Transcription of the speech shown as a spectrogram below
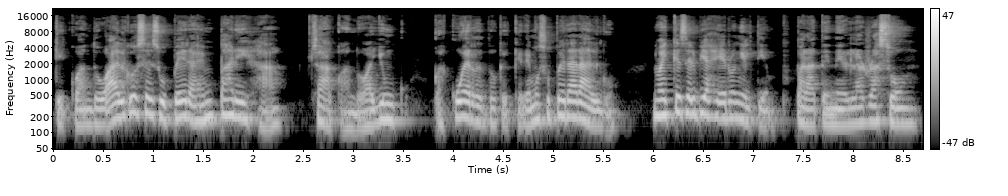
que cuando algo se supera en pareja, o sea, cuando hay un acuerdo que queremos superar algo, no hay que ser viajero en el tiempo para tener la razón,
